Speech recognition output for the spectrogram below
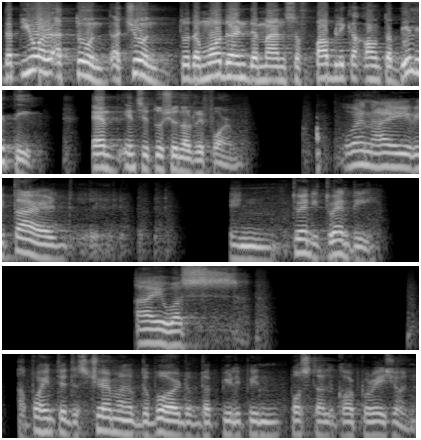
that you are attuned, attuned to the modern demands of public accountability and institutional reform? When I retired uh, in 2020, I was appointed as chairman of the board of the Philippine Postal Corporation,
